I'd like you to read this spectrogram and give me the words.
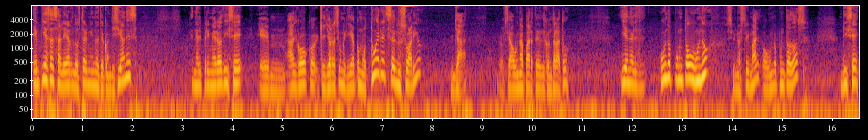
Empiezas a leer los términos de condiciones. En el primero dice Em, algo que yo resumiría como tú eres el usuario, ya, o sea, una parte del contrato. Y en el 1.1, si no estoy mal, o 1.2, dice,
